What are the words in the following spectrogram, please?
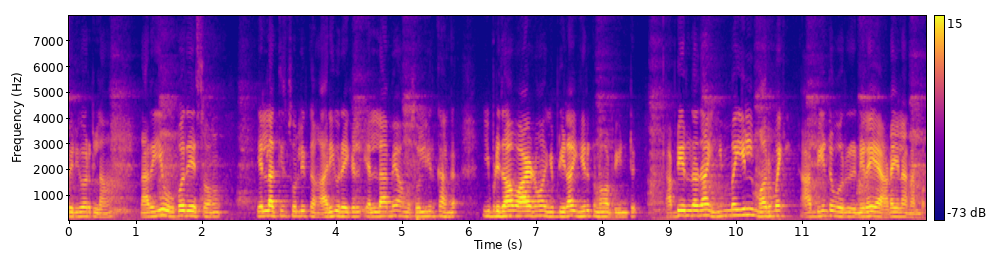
பெரியோர்கள்லாம் நிறைய உபதேசம் எல்லாத்தையும் சொல்லியிருக்காங்க. அறிவுரைகள் எல்லாமே அவங்க சொல்லியிருக்காங்க. இப்படி தான் வாழணும் இப்படிலாம் இருக்கணும் அப்படின்ட்டு. அப்படி இருந்தால் தான் இம்மையில் மறுமை அப்படின்ற ஒரு நிலையை அடையலாம் நம்ம.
